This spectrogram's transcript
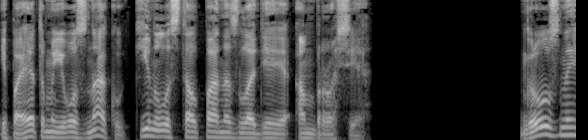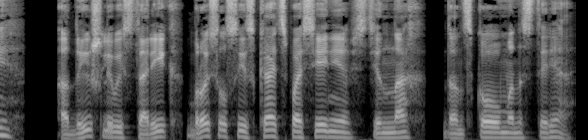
и поэтому его знаку кинулась толпа на злодея Амбросия. Грузный, одышливый старик бросился искать спасения в стенах Донского монастыря.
